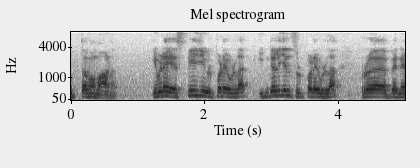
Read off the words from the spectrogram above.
ഉത്തമമാണ്. ഇവിടെ എസ് പി ജി ഉൾപ്പെടെയുള്ള ഇന്റലിജൻസ് ഉൾപ്പെടെയുള്ള പിന്നെ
